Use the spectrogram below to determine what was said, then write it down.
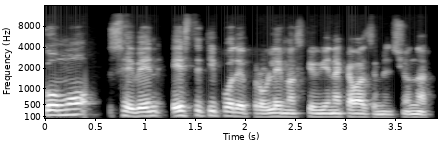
cómo se ven este tipo de problemas que bien acabas de mencionar.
